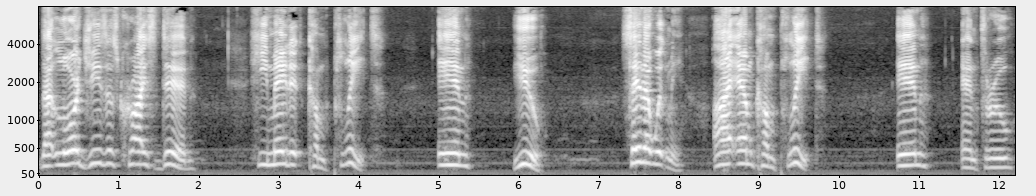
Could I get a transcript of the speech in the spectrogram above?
that Lord Jesus Christ did, He made it complete in you. Say that with me. I am complete in and through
